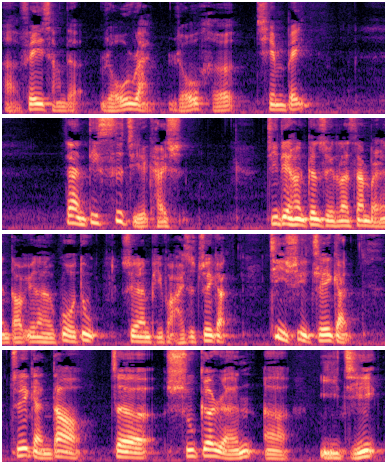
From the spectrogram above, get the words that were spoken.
啊，非常的柔软、柔和、谦卑。但第四节开始，基甸和跟随他的三百人到约旦河过渡，虽然疲乏，还是追赶，继续追赶，追赶到这苏格人啊，以及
